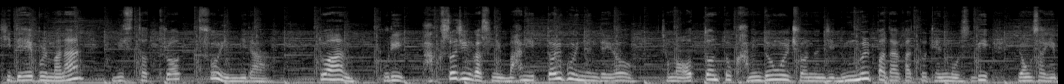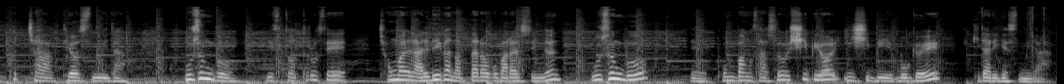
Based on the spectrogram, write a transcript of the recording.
기대해 볼 만한 미스터 트롯 2입니다. 또한 우리 박서진 가수님 많이 떨고 있는데요. 정말 어떤 또 감동을 주었는지 눈물바다가 또 된 모습이 영상에 포착되었습니다. 우승부 미스터 트롯에 정말 난리가 났다라고 말할 수 있는 우승부 네, 본방사수 12월 22일 목요일 기다리겠습니다.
